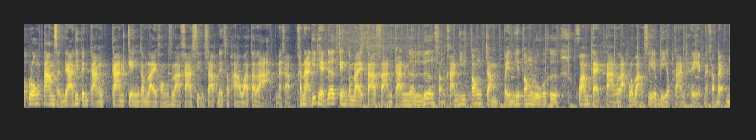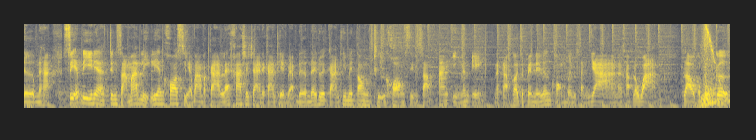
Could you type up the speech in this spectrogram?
ตกลงตามสัญญาที่เป็นการการเก็งกำไรของราคาสินทรัพย์ในสภาวะตลาดนะครับขณะที่เทรดเดอร์เก็งกำไรตราสารการเงินเรื่องสำคัญที่ต้องจำเป็นที่ต้องรู้ก็คือ ความแตกต่างหลักระหว่าง CFD กับการเทรดนะครับแบบเดิมนะฮะ CFD เนี่ยจึงสามารถหลีกเลี่ยงข้อเสียบางประการ และค่าใช้จ่ายในการเทรดแบบเดิมได้ด้วยการที่ไม่ต้องถือครองสินทรัพย์อ้างอิงนั่นเองนะครับก็จะเป็นในเรื่องของเหมือนสัญญานะครับระหว่าง เรากับโบรกเกอร์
